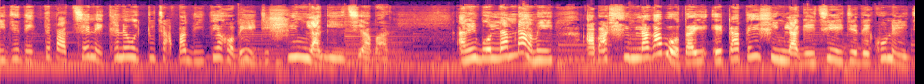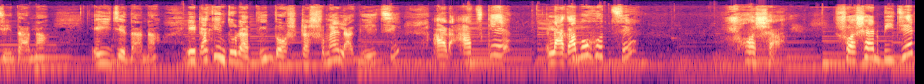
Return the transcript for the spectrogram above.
এই যে দেখতে পাচ্ছেন, এখানেও একটু চাপা দিতে হবে, এই যে শিম লাগিয়েছি আবার। আমি বললাম না, আমি আবার শিম লাগাবো, তাই এটাতেই শিম লাগিয়েছি, এই যে দেখুন, এই যে দানা, এই যে দানা। এটা কিন্তু রাত্রি দশটার সময় লাগিয়েছি। আর আজকে লাগাবো হচ্ছে শশা। শশার বীজের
